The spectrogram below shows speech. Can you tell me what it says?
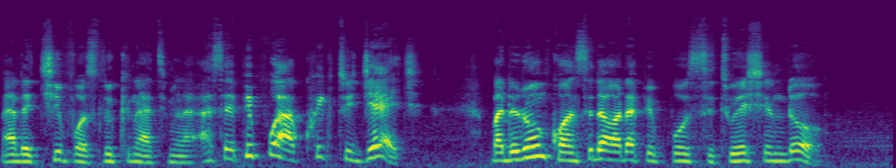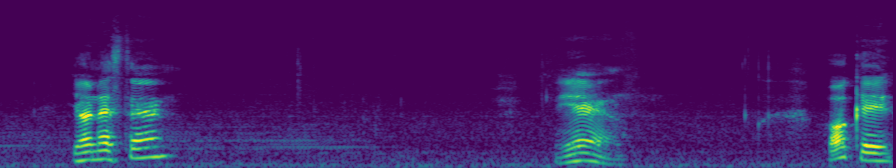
Now the chief was looking at me like, I said, people are quick to judge. But they don't consider other people's situation, though. You understand? Yeah. Okay.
